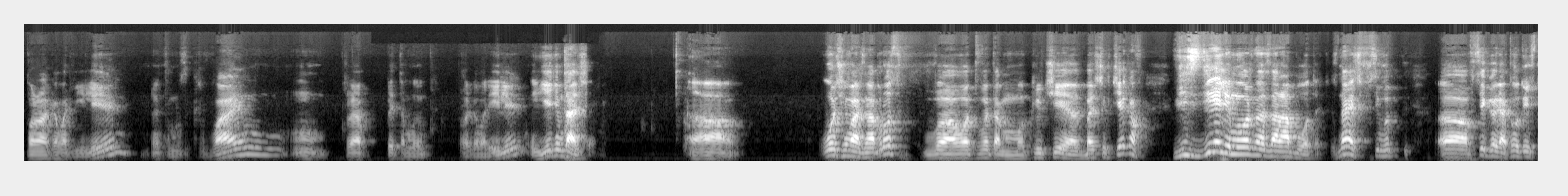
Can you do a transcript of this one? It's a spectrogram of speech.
проговорили, это мы закрываем, про это мы проговорили. Едем дальше. А, очень важный вопрос в, вот в этом ключе больших чеков. Везде ли можно заработать? Знаешь, все, вот, э, все говорят, вот есть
